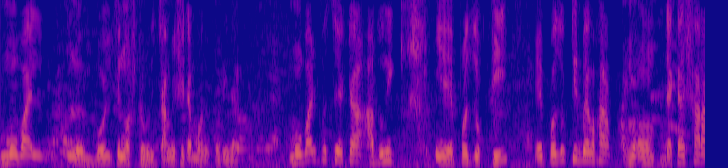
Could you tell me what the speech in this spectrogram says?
মোবাইল বইকে নষ্ট করেছে। আমি সেটা মনে করি না। মোবাইল হচ্ছে একটা আধুনিক প্রযুক্তি। এই প্রযুক্তির ব্যবহার দেখেন, সারা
